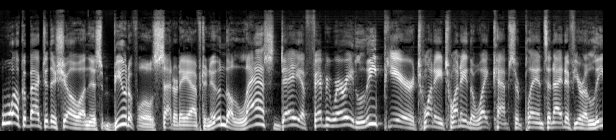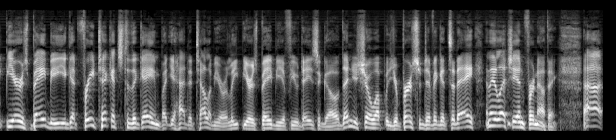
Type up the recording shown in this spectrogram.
Welcome back to the show on this beautiful Saturday afternoon, the last day of February, leap year 2020. The Whitecaps are playing tonight. If you're a leap year's baby, you get free tickets to the game, but you had to tell them you're a leap year's baby a few days ago. Then you show up with your birth certificate today, and they let you in for nothing. Uh,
